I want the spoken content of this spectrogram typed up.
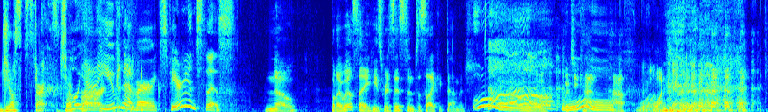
just starts to Oh, burn. yeah, you've never experienced this. No. But I will say he's resistant to psychic damage. Ooh. But you can't half one. one.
